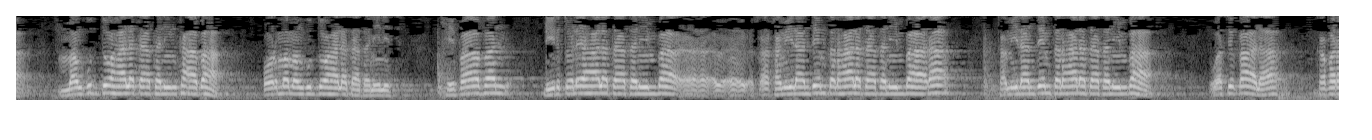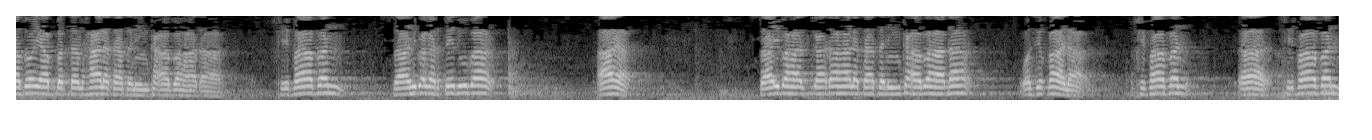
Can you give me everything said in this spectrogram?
manguddoo haala taataniin ka'a baha orma manguddoo haala taataniinis khifaafan dhiirtolee haala taataniin baha kamiilaan deemtan haala taataniin bahaadha kamiilaan deemtan haala taataniin baha wasiqaala kafaradoo yaabbattan haala taataniin ka'a bahaadha khifaafan saahiba gartee duuba aya saahiba haaskaadha haala taataniin ka'a bahaadha wasiqaala khifaafan khifaafan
